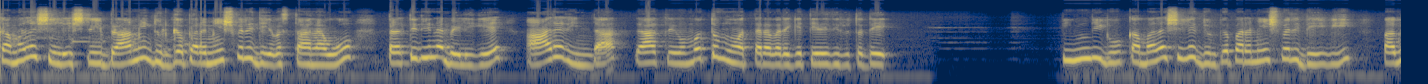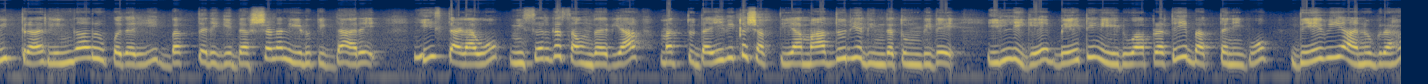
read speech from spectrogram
ಕಮಲಶಿಲೆ ಶ್ರೀ ಬ್ರಾಹ್ಮಿ ದುರ್ಗ ಪರಮೇಶ್ವರಿ ದೇವಸ್ಥಾನವು ಪ್ರತಿದಿನ ಬೆಳಿಗ್ಗೆ ಆರರಿಂದ ರಾತ್ರಿ ಒಂಬತ್ತು ಮೂವತ್ತರವರೆಗೆ ತೆರೆದಿರುತ್ತದೆ. ಇಂದಿಗೂ ಕಮಲಶಿಲೆ ದುರ್ಗಾಪರಮೇಶ್ವರಿ ದೇವಿ ಪವಿತ್ರ ಲಿಂಗರೂಪದಲ್ಲಿ ಭಕ್ತರಿಗೆ ದರ್ಶನ ನೀಡುತ್ತಿದ್ದಾರೆ. ಈ ಸ್ಥಳವು ನಿಸರ್ಗ ಸೌಂದರ್ಯ ಮತ್ತು ದೈವಿಕ ಶಕ್ತಿಯ ಮಾಧುರ್ಯದಿಂದ ತುಂಬಿದೆ. ಇಲ್ಲಿಗೆ ಭೇಟಿ ನೀಡುವ ಪ್ರತಿ ಭಕ್ತನಿಗೂ ದೇವಿಯ ಅನುಗ್ರಹ,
